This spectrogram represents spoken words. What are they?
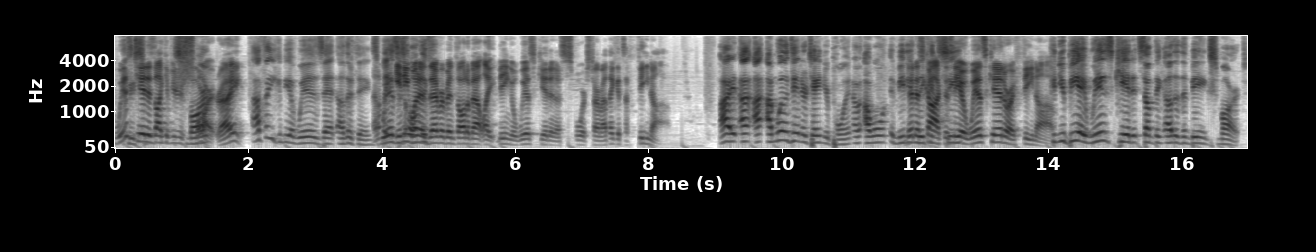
Whiz Kid is like if you're just smart. smart, right? I think you could be a whiz at other things. I don't whiz think anyone has ever been thought about like being a whiz kid in a sports term. I think it's a phenom. I, I I'm willing to entertain your point. I, I won't immediately Dennis Cox, is he a whiz kid or a phenom? Can you be a whiz kid at something other than being smart?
